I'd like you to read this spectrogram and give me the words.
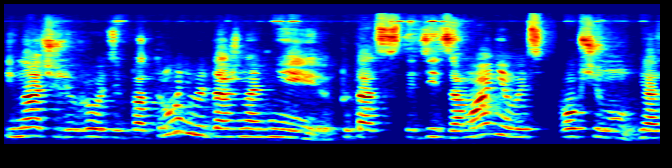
И начали вроде потрунивать даже над ней, пытаться стыдить, заманивать. В общем, я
